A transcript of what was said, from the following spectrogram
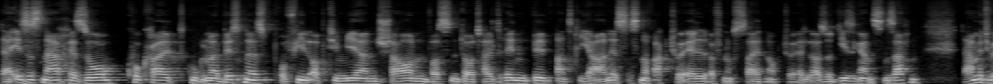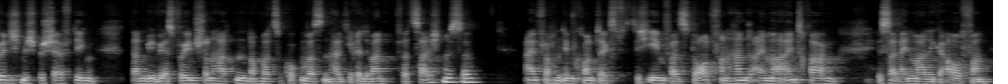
Da ist es nachher so, guck halt Google My Business, Profil optimieren, schauen, was sind dort halt drin, Bildmaterial, ist es noch aktuell, Öffnungszeiten aktuell, also diese ganzen Sachen. Damit würde ich mich beschäftigen. Dann, wie wir es vorhin schon hatten, nochmal zu gucken, was sind halt die relevanten Verzeichnisse. Einfach in dem Kontext sich ebenfalls dort von Hand einmal eintragen, ist halt einmaliger Aufwand.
